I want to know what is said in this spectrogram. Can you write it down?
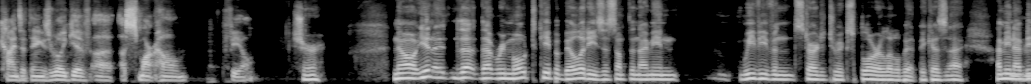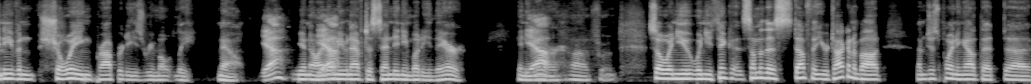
kinds of things. Really give a, a smart home feel. Sure. No, you know that that remote capabilities is something. I mean, we've even started to explore a little bit because I, I mean, mm-hmm. I've been mm-hmm. even showing properties remotely now. Yeah. You know, yeah. I don't even have to send anybody there anymore. Yeah. Uh, for, so when you when you think some of this stuff that you're talking about, I'm just pointing out that uh,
